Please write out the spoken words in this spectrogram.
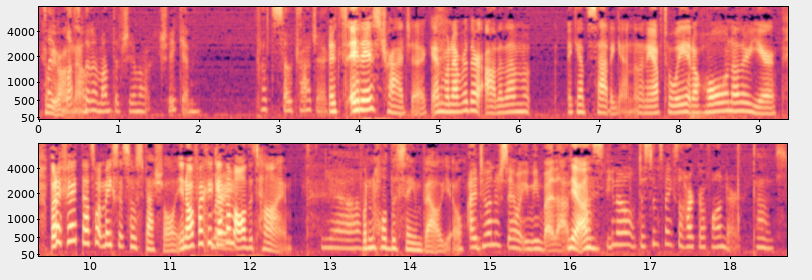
It's like less now. than a month of Shamrock Shaken. That's so tragic. It's it is tragic, and whenever they're out of them, it gets sad again, and then you have to wait a whole another year. But I feel like that's what makes it so special. You know, if I could get them all the time, yeah. wouldn't hold the same value. I do understand what you mean by that. Yeah. because, you know, distance makes the heart grow fonder. It does.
